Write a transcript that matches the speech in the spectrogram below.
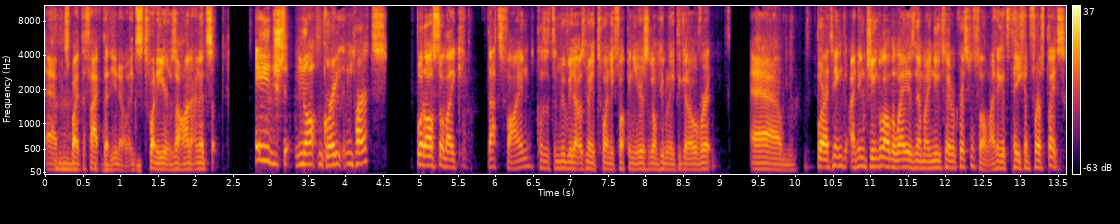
um, Mhm. despite the fact that you know it's twenty years on and it's aged not great in parts, but also like that's fine because it's a movie that was made twenty fucking years ago and people need to get over it. Um, but I think I think Jingle All the Way is now my new favorite Christmas film. I think it's taken first place.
